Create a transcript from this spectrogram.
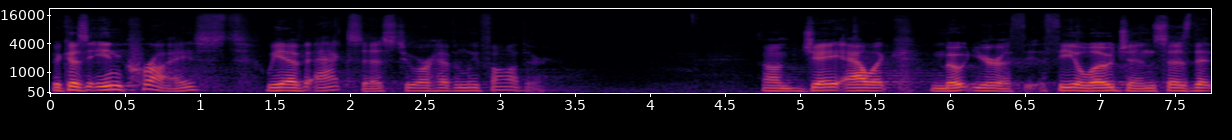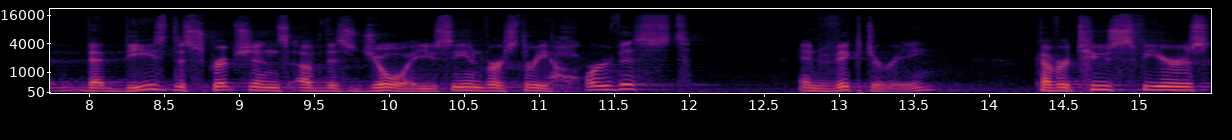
because in Christ we have access to our Heavenly Father. Um, J. Alec Motyer, a theologian, says that, that these descriptions of this joy, you see in verse 3, harvest and victory, cover two spheres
